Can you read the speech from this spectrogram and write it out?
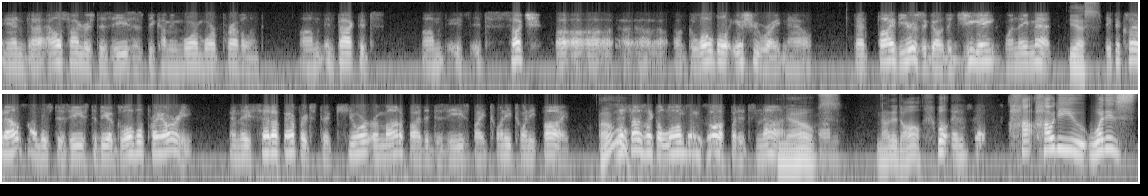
and uh, Alzheimer's disease is becoming more and more prevalent. Um, in fact, it's um, it's it's such a, a, a, a, global issue right now that five years ago, the G8, when they met, yes, they declared Alzheimer's disease to be a global priority, and they set up efforts to cure or modify the disease by 2025. Oh, that sounds like a long ways off, but it's not. No, um, not at all. Well, so, how how do you? What is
